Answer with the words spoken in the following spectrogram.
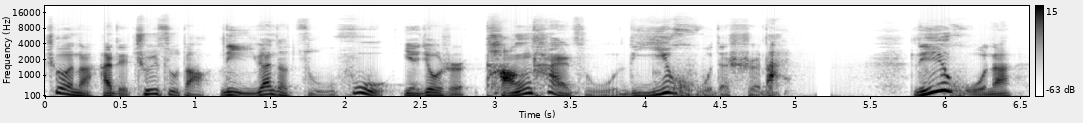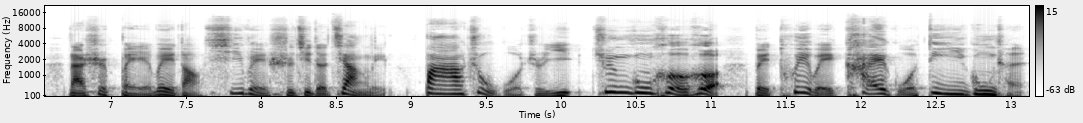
这呢，还得追溯到李渊的祖父，也就是唐太祖李虎的时代。李虎呢，乃是北魏到西魏时期的将领，八柱国之一，军功赫赫，被推为开国第一功臣。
